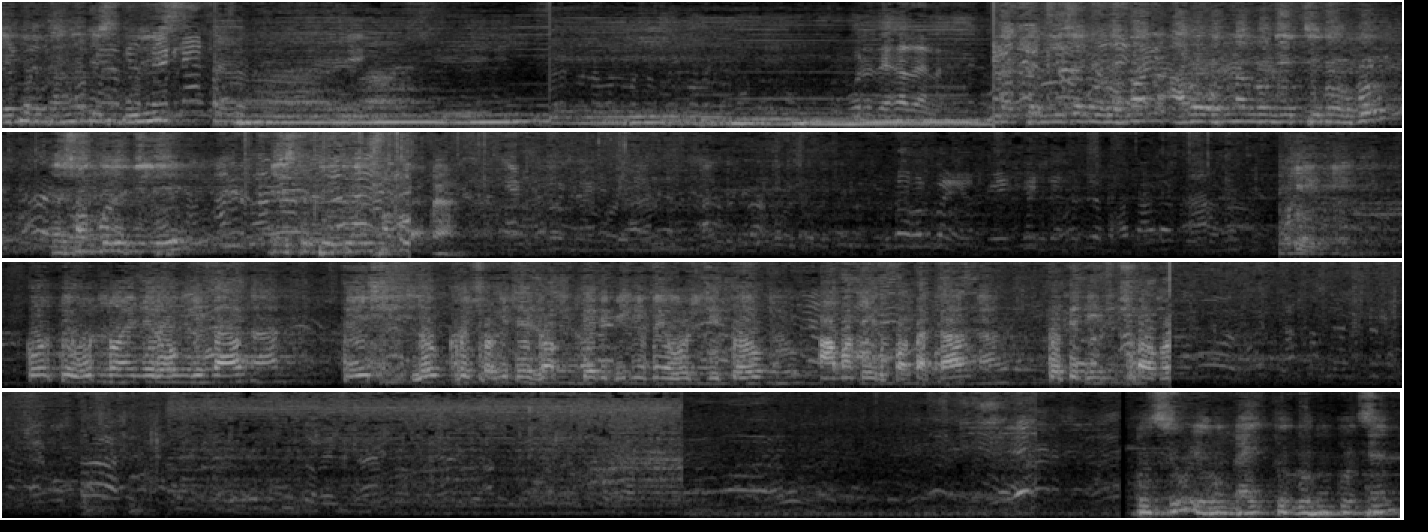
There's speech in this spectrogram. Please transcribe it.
এরপর বাংলাদেশ পুলিশ উপরে দেখা যায় না। রহমান আরও অন্যান্য নেতৃবর্গ সকলে মিলে বেশ করতে উন্নয়নের অঙ্গীকার, তেইশ লক্ষ শহীদের রক্তের বিনিময়ে অর্জিত আমাদের পতাকা প্রতিদিন সব এবং দায়িত্ব গ্রহণ করছেন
